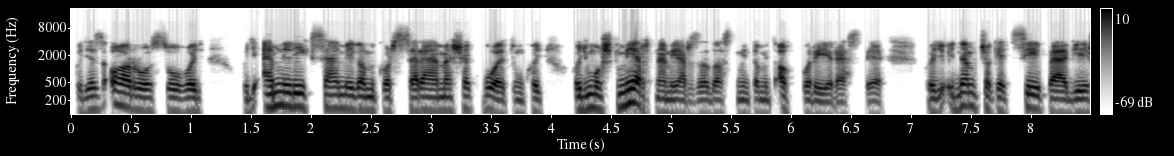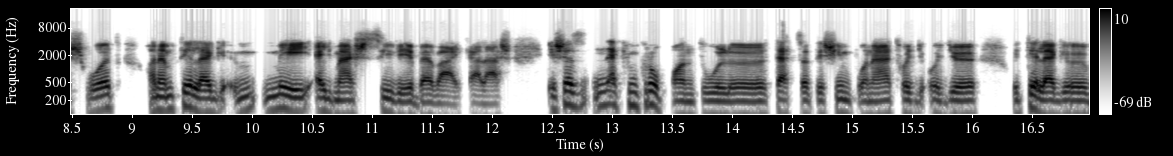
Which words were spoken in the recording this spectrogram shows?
hogy ez arról szól, hogy, hogy emlékszel még, amikor szerelmesek voltunk, hogy, hogy most miért nem érzed azt, mint amit akkor éreztél. Hogy, hogy nem csak egy szép elgés volt, hanem tényleg mély egymás szívébe vájkálás. És ez nekünk roppantul tetszett és imponált, hogy, hogy, hogy tényleg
